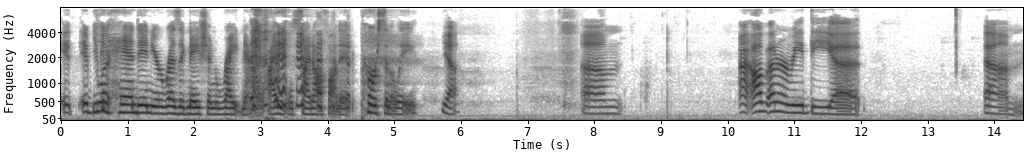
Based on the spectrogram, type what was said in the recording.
It it You blur- can hand in your resignation right now. I will sign off on it personally. Yeah. Um, I, I'm gonna read the uh, um,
